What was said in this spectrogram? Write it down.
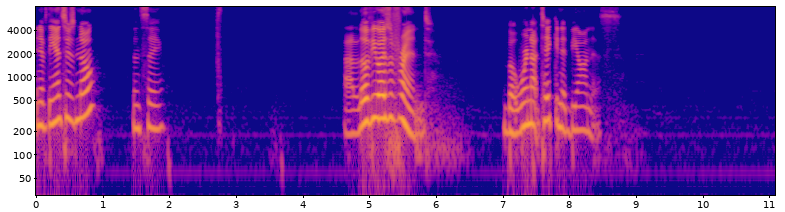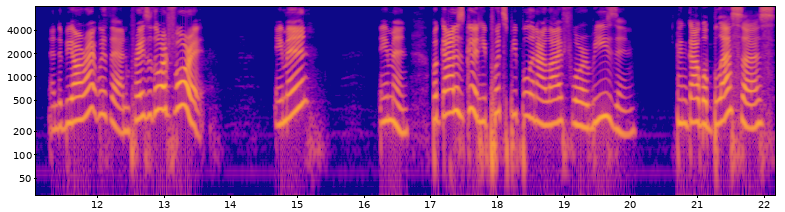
And if the answer is no, then say, I love you as a friend, but we're not taking it beyond this. And to be all right with that and praise the Lord for it. Amen? Amen. But God is good. He puts people in our life for a reason. And God will bless us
